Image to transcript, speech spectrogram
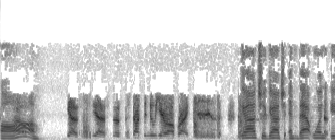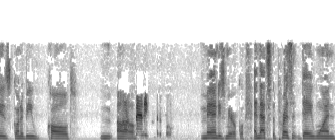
Ah, yes, yes, to, start the new year off right. gotcha, gotcha. And that one is going to be called uh, uh, Sandy Critical. Mandy's Miracle, and that's the present day one.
